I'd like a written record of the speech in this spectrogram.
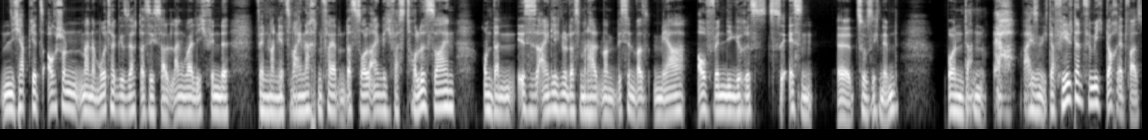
Und ich habe jetzt auch schon meiner Mutter gesagt, dass ich es halt langweilig finde, wenn man jetzt Weihnachten feiert und das soll eigentlich was Tolles sein und dann ist es eigentlich nur, dass man halt mal ein bisschen was mehr aufwendigeres zu essen äh, zu sich nimmt. Und dann, ja, weiß ich nicht, da fehlt dann für mich doch etwas.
